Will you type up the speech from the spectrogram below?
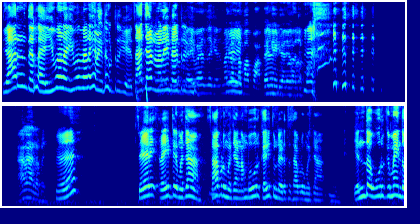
யாருன்னு தெரியல. இவன இவன் மேல எனக்கு டவுட் இருக்கு. ஷாஜான் மேலயும் டவுட் இருக்கு? சரி ரைட்டு மச்சான். சாப்பிடு மச்சான். நம்ம ஊர் கறி துண்டை எடுத்து சாப்பிடு மச்சான். எந்த ஊருக்குமே இந்த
